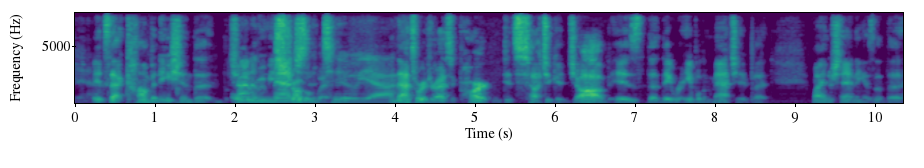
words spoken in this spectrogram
yeah. It's that combination that Trying older movies struggled with. two. Yeah, And that's where Jurassic Park did such a good job is that they were able to match it. But my understanding is that the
